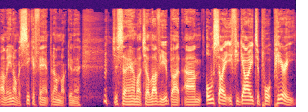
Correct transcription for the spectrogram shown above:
I mean, I'm a sycophant, but I'm not going to just say how much I love you. But um, also, if you go to Port Pirie,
